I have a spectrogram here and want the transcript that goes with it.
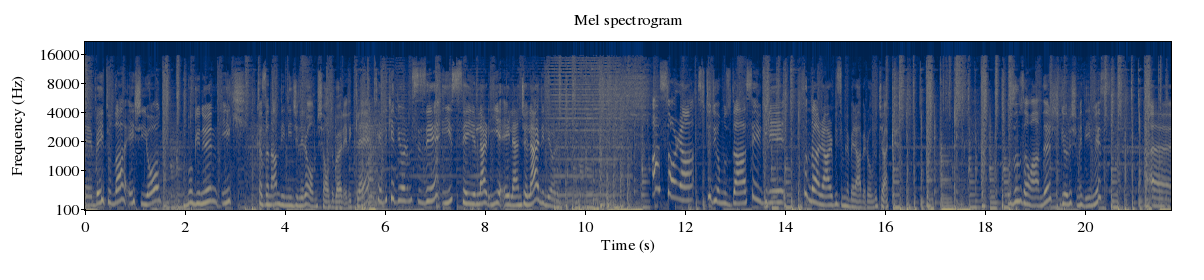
E, Beytullah eşi yok. Bugünün ilk kazanan dinleyicileri olmuş oldu böylelikle. Tebrik ediyorum sizi. İyi seyirler, iyi eğlenceler diliyorum. Az sonra stüdyomuzda sevgili Funda Arar bizimle beraber olacak. Uzun zamandır görüşmediğimiz ee,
